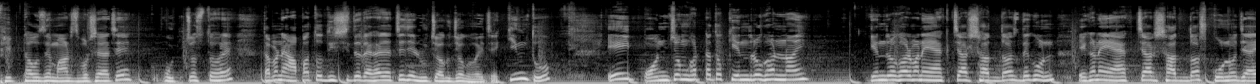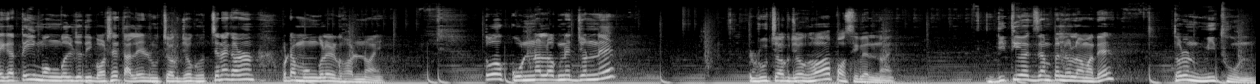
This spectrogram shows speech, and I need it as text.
ফিফথ হাউসে মার্স বসে আছে, উচ্চস্থ হয়ে, তার মানে আপাত দৃষ্টিতে দেখা যাচ্ছে যে রুচক যোগ হয়েছে। কিন্তু এই পঞ্চম ঘরটা তো কেন্দ্র ঘর নয়। কেন্দ্র ঘর মানে এক, চার, সাত, দশ। দেখুন, এখানে এক, চার, সাত, দশ কোনো জায়গাতেই মঙ্গল যদি বসে, তাহলে রুচক যোগ হচ্ছে না, কারণ ওটা মঙ্গলের ঘর নয়। তো কন্যা লগ্নের জন্যে রুচক যোগ হওয়া পসিবল নয়। দ্বিতীয় এক্সাম্পল হলো আমাদের, ধরুন মিথুন।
